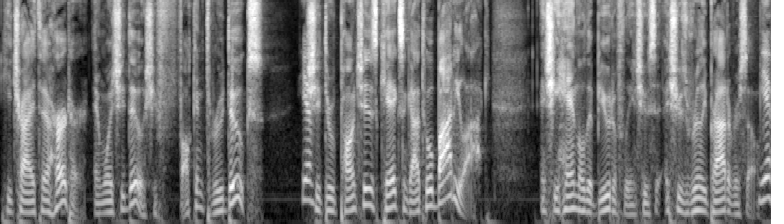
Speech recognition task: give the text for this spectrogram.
He tried to hurt her, and what'd she do? She fucking threw dukes. Yeah. She threw punches, kicks, and got to a body lock, and she handled it beautifully, and she was she was really proud of herself. yeah.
